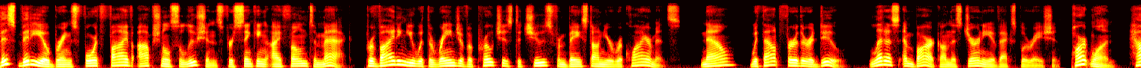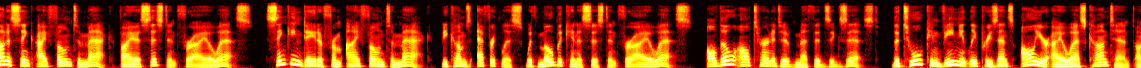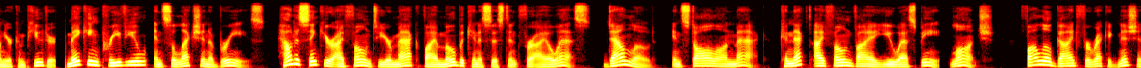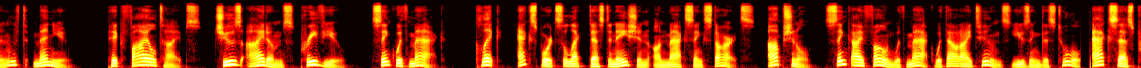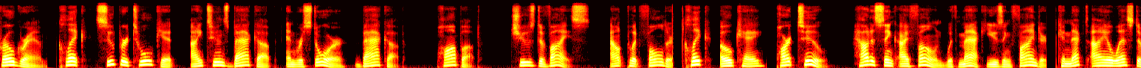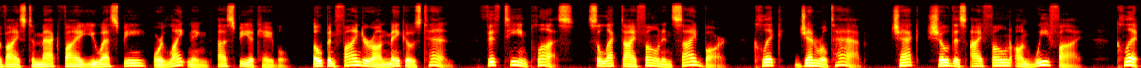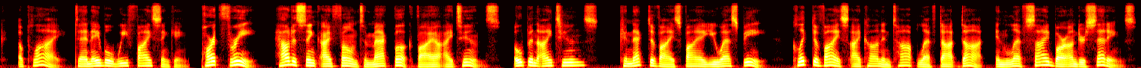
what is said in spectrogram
This video brings forth 5 optional solutions for syncing iPhone to Mac, providing you with the range of approaches to choose from based on your requirements. Now, without further ado, let us embark on this journey of exploration. Part 1 How to sync iPhone to Mac via Assistant for iOS. Syncing data from iPhone to Mac becomes effortless with Mobikin Assistant for iOS. Although alternative methods exist, the tool conveniently presents all your iOS content on your computer, making preview and selection a breeze. How to sync your iPhone to your Mac via Mobikin Assistant for iOS. Download, install on Mac, connect iPhone via USB, launch. Follow guide for recognition menu. Pick file types, choose items, preview, sync with Mac. Click export select destination on Mac sync starts. Optional, sync iPhone with Mac without iTunes using this tool. Access program, click Super Toolkit, iTunes Backup and Restore, Backup, Pop-up, choose device, output folder, click OK. Part 2. How to sync iPhone with Mac using Finder. Connect iOS device to Mac via USB or Lightning USB cable. Open Finder on macOS 10, 15 Plus. Select iPhone in sidebar. Click General tab. Check Show this iPhone on Wi-Fi. Click Apply to enable Wi-Fi syncing. Part 3. How to sync iPhone to MacBook via iTunes. Open iTunes. Connect device via USB. Click device icon in top left dot dot in left sidebar under settings.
